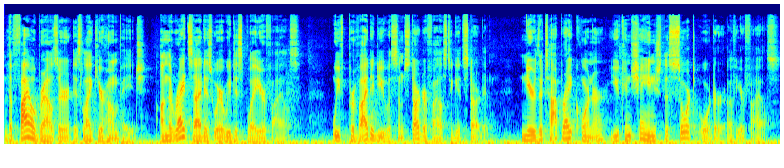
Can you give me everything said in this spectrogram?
The file browser is like your homepage. On the right side is where we display your files. We've provided you with some starter files to get started. Near the top right corner, you can change the sort order of your files.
